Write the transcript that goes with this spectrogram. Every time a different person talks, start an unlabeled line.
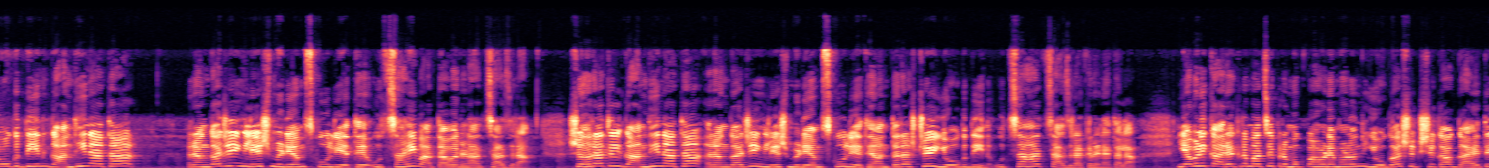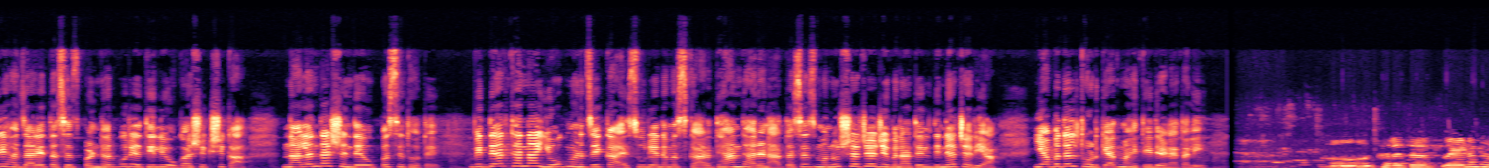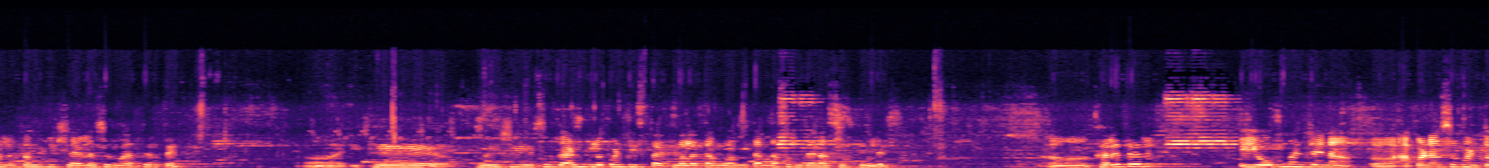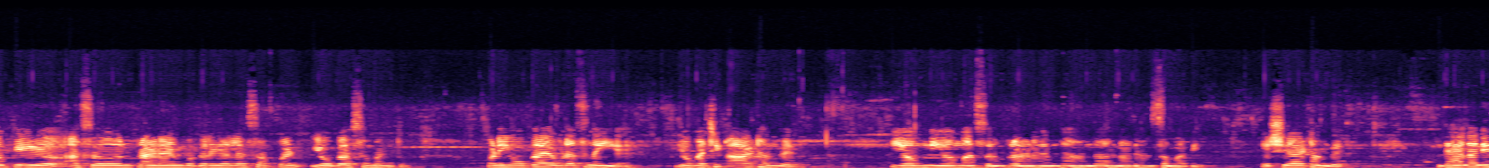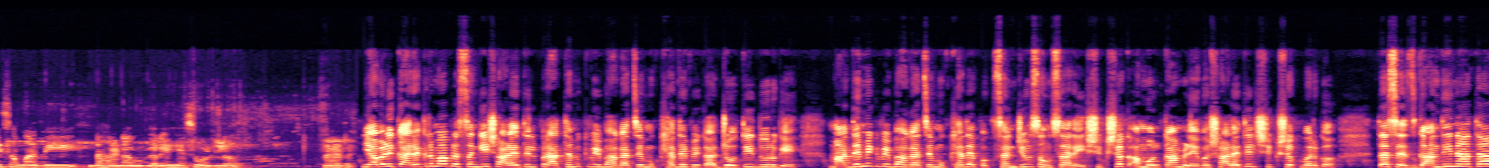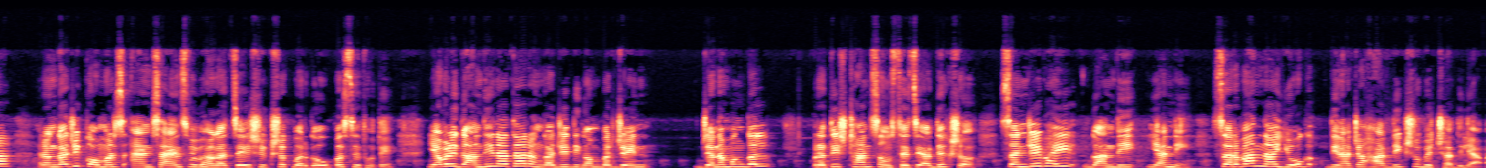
योग दिन Gandhinatha Rangaji English medium school येथे उत्साही वातावरणात साजरा. शहरातील Gandhinatha Rangaji English medium school येथे आंतरराष्ट्रीय योग दिन उत्साहात साजरा करण्यात आला. यावेळी कार्यक्रमाचे प्रमुख पाहुणे म्हणून योगा शिक्षिका गायत्री हजारे तसेच पंढरपूर येथील योगा शिक्षिका नालंदा शिंदे उपस्थित होते. विद्यार्थ्यांना योग म्हणजे काय? सूर्यनमस्कार ध्यानधारणा तसेच मनुष्याच्या जीवनातील दिनचर्या याबद्दल थोडक्यात माहिती देण्यात आली.
खरं तर वेळ न घालवता मी विषयाला सुरुवात करते. इथे थोडीशी सुजाण मुलं पण दिसत आहेत मला त्यामुळं मी त्यांना समजेन असंच बोलेन. खरं तर योग म्हणजे ना आपण असं म्हणतो की आसन प्राणायाम वगैरे याला असं आपण योगा असं म्हणतो. पण योगा एवढाच नाही आहे योगाची आठ अंग आहेत. यम नियम आसन प्राणायाम ध्यान धारणा ध्यान समाधी. अशी आठ अंग आहेत ध्यान आणि समाधी धारणा वगैरे हे सोडलं तर
यावेळी कार्यक्रमाप्रसंगी शाळेतील प्राथमिक विभागाचे मुख्याध्यापिका ज्योती दुर्गे माध्यमिक विभागाचे मुख्याध्यापक संजीव संसारे शिक्षक अमोल कांबळे व शाळेतील शिक्षक वर्ग तसेच Gandhinatha Rangaji commerce and science विभागाचे शिक्षक वर्ग उपस्थित होते. यावेळी गांधीनाथा रंगाजी दिगंबर जैन जनमंगल प्रतिष्ठान संस्थेचे अध्यक्ष संजयभाई गांधी यांनी सर्वांना योग दिनाच्या हार्दिक शुभेच्छा दिल्या.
